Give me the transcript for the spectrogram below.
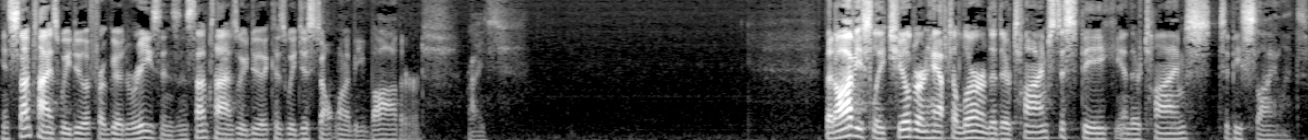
And sometimes we do it for good reasons, and sometimes we do it because we just don't want to be bothered, right? But obviously, children have to learn that there are times to speak and there are times to be silent.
